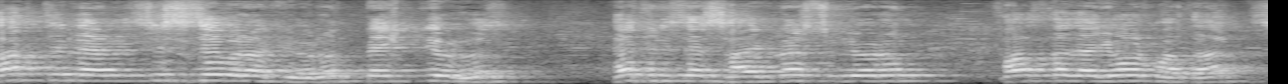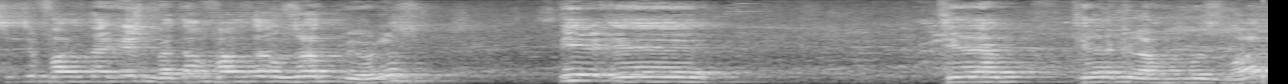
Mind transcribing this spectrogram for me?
takdirlerinizi size bırakıyorum. Bekliyoruz. Hepinize saygılar sunuyorum. Fazla da yormadan, sizi fazla üzmeden fazla uzatmıyoruz. Bir e, tele, telegrafımız var.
